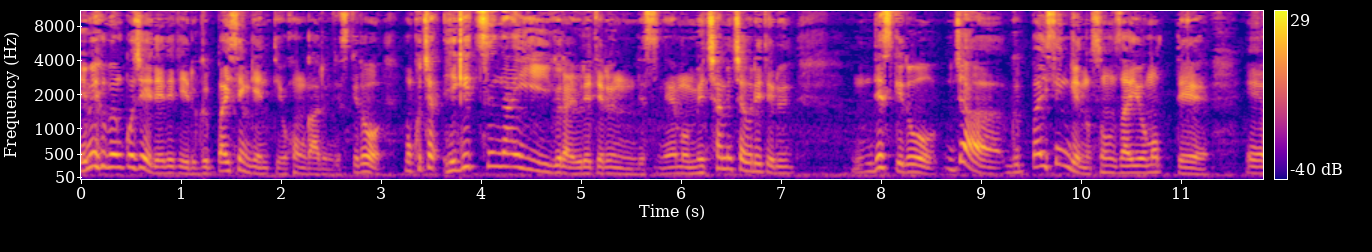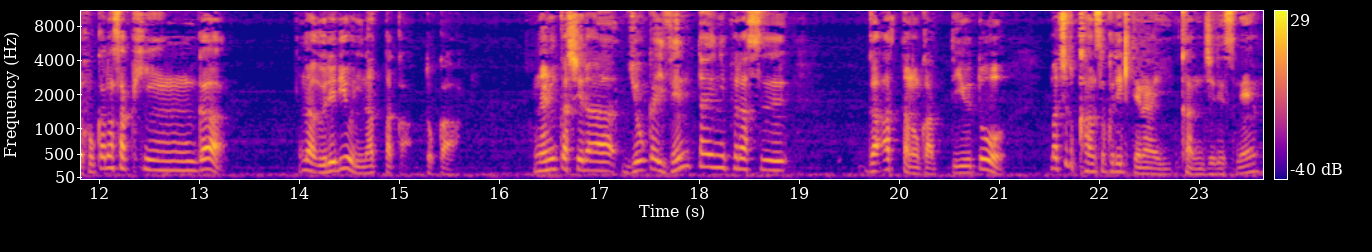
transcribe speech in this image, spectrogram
MF 文庫 J で出ているグッバイ宣言っていう本があるんですけど、もうこちらえげつないぐらい売れてるんですね。もうめちゃめちゃ売れてる。ですけど、じゃあ、グッバイ宣言の存在をもって、えー、他の作品が、まあ、売れるようになったかとか、何かしら業界全体にプラスがあったのかっていうと、まあ、ちょっと観測できてない感じですね。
